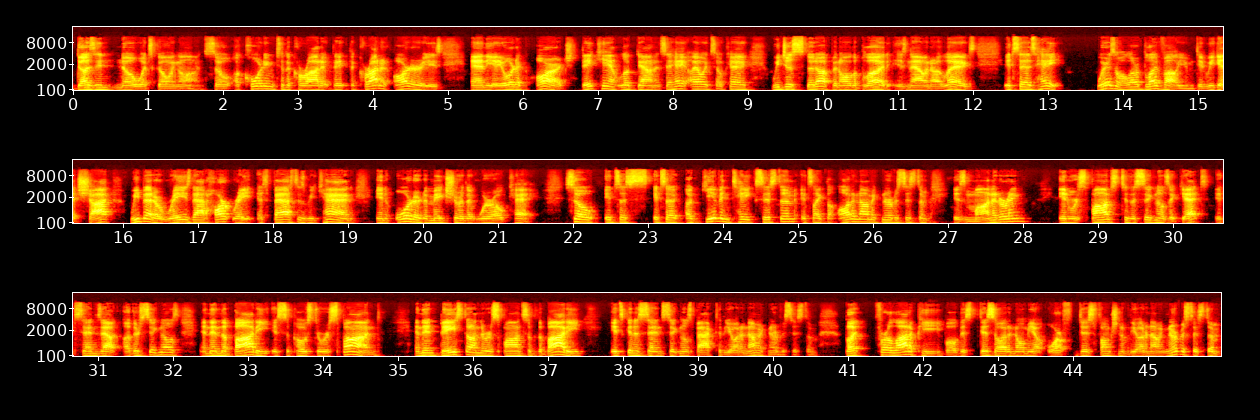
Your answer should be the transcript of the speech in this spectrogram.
doesn't know what's going on. So according to the carotid, they, the carotid arteries and the aortic arch, they can't look down and say, hey, oh, it's okay. We just stood up and all the blood is now in our legs. It says, hey, where's all our blood volume? Did we get shot? We better raise that heart rate as fast as we can in order to make sure that we're okay. So it's a it's a, a give and take system. It's like the autonomic nervous system is monitoring in response to the signals it gets, it sends out other signals, and then the body is supposed to respond And then based on the response of the body, it's going to send signals back to the autonomic nervous system. But for a lot of people, this dysautonomia or dysfunction of the autonomic nervous system,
